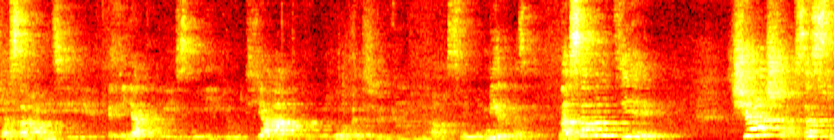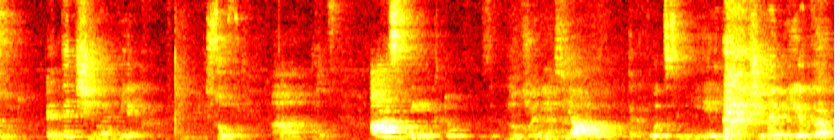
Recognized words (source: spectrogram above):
На самом деле, это якобы из змеи берут яд, ну, это А, свинья. мир. На самом деле, чаша, сосуд, это человек, сосуд. А, А змей кто? ну. Дьявол. Так вот, змей человека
